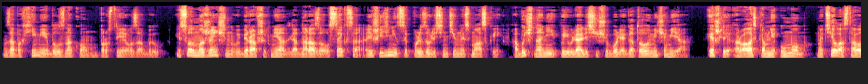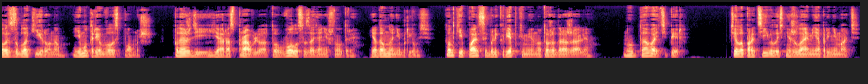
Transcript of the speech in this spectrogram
Запах химии был знаком, просто я его забыл. И сонма женщин, выбиравших меня для одноразового секса, лишь единицы пользовались интимной смазкой. Обычно они появлялись еще более готовыми, чем я. Эшли рвалась ко мне умом, но тело оставалось заблокированным, ему требовалась помощь. «Подожди, я расправлю, а то волосы затянешь внутрь. Я давно не брилась». Тонкие пальцы были крепкими, но тоже дрожали. «Ну, давай теперь». Тело противилось, не желая меня принимать.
